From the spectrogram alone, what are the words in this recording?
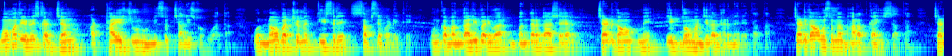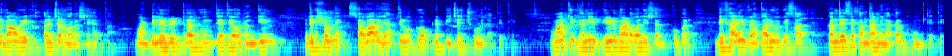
मोहम्मद यूनिस का जन्म 28 जून 1940 को हुआ था। वो नौ बच्चों में तीसरे सबसे बड़े थे। उनका बंगाली परिवार बंदरगाह शहर चटगांव में एक दो मंजिला घर में रहता था। चटगांव उस समय भारत का हिस्सा था। चटगांव एक हलचल वाला शहर था। वहाँ डिलीवरी ट्रक घूमते थे और रंगीन रिक्शों में सवार यात्रियों को अपने पीछे छोड़ जाते थे। वहाँ की घनी भीड़ वाली सड़कों पर भिखारी व्यापारियों के साथ कंधे से कंधा मिलाकर घूमते थे।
